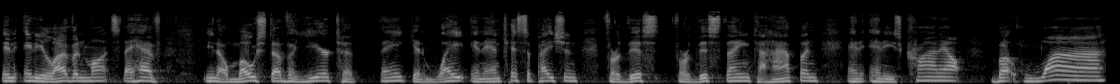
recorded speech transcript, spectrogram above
in, in 11 months. They have, you know, most of a year to think and wait in anticipation for this, for this thing to happen. And, and he's crying out, but why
